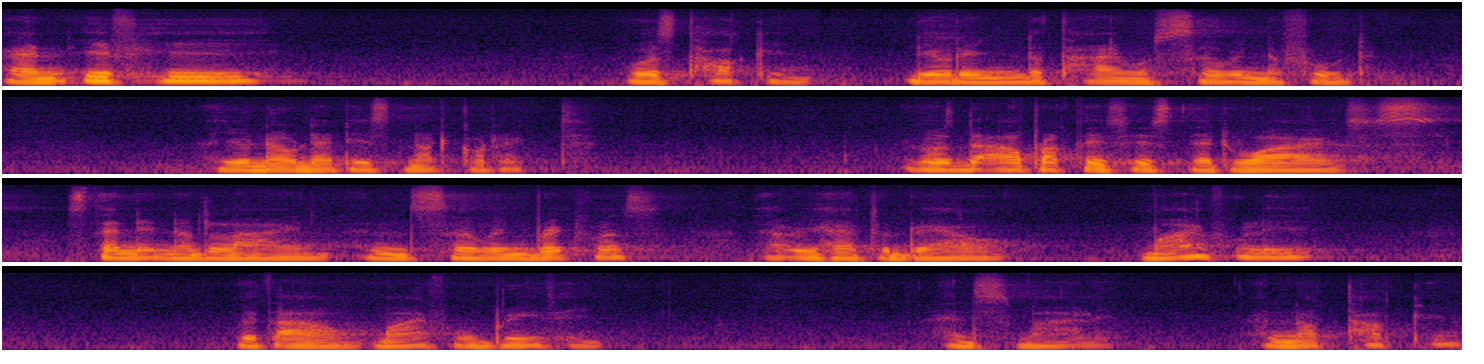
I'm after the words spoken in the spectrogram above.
And if he was talking during the time of serving the food, you know that is not correct. Because the, our practice is that while standing in the line and serving breakfast, that we have to dwell mindfully without mindful breathing and smiling and not talking.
